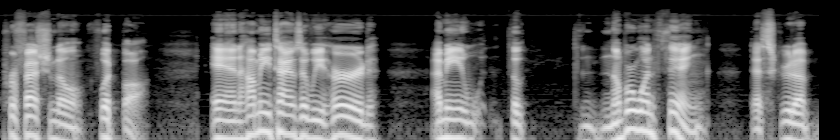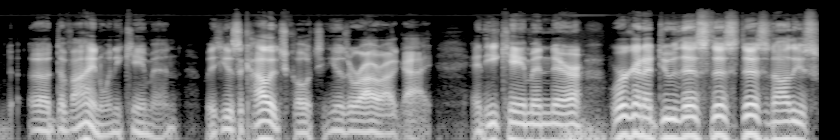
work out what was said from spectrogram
professional football, and how many times have we heard I mean, the, the number one thing that screwed up uh, Devine when he came in was he was a college coach and he was a rah rah guy, and he came in there. We're gonna do this, this, this, and all these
